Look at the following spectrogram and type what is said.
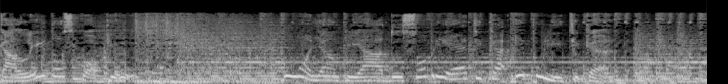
Caleidoscópio. Um olhar ampliado sobre ética e política.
